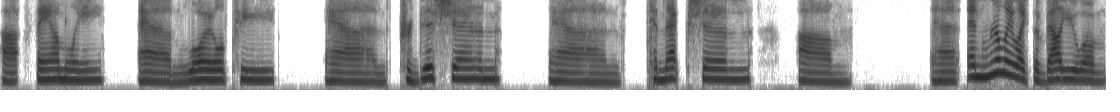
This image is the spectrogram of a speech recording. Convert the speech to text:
uh, family and loyalty and tradition and connection um, and and really like the value of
